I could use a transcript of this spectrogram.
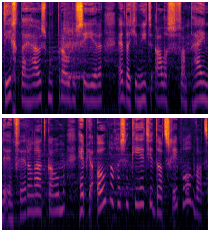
dicht bij huis moet produceren. Hè? Dat je niet alles van heinde en verre laat komen. Heb je ook nog eens een keertje dat Schiphol, wat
